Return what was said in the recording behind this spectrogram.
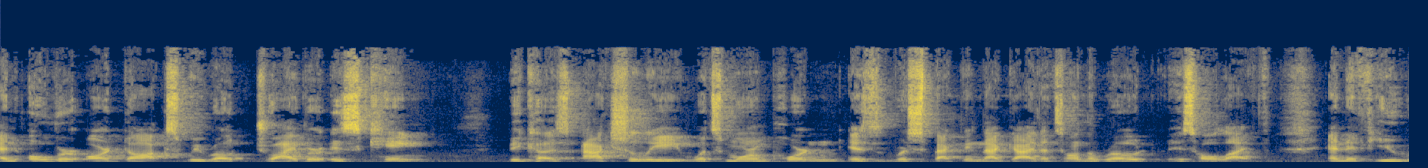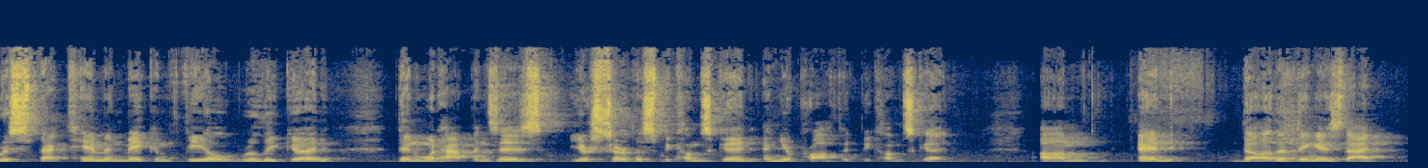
And over our docks, we wrote, driver is king because actually what's more important is respecting that guy that's on the road his whole life and if you respect him and make him feel really good then what happens is your service becomes good and your profit becomes good. Um, and the other thing is that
